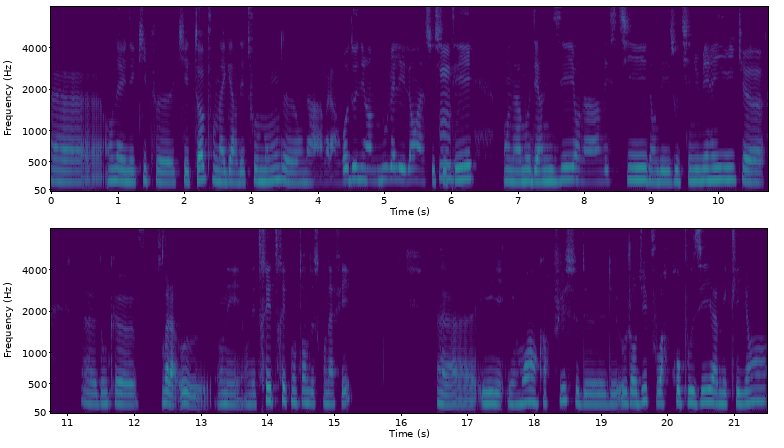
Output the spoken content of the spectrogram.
Euh, on a une équipe euh, qui est top, on a gardé tout le monde, euh, on a voilà, redonné un nouvel élan à la société, mm. on a modernisé, on a investi dans des outils numériques. donc voilà, on, est, on est très très content de ce qu'on a fait. et, moi encore plus de, aujourd'hui pouvoir proposer à mes clients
